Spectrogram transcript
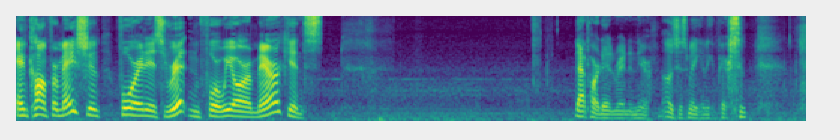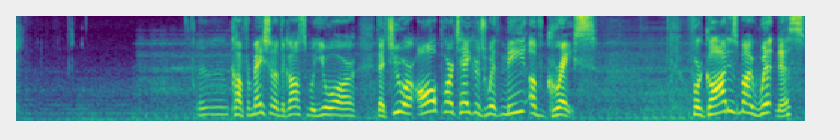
And confirmation, for it is written, for we are Americans. That part isn't written in here. I was just making a comparison. Uh, confirmation of the gospel you are that you are all partakers with me of grace. For god is my witness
